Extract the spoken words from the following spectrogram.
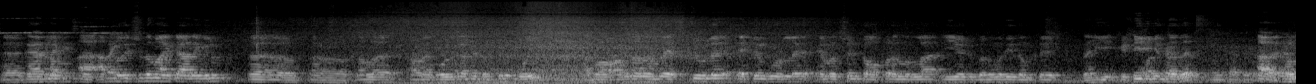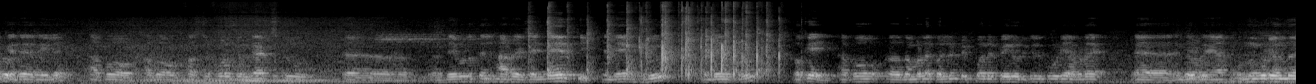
Uh, കാരണം uh, അപ്രതീക്ഷിതമായിട്ടാണെങ്കിലും നമ്മൾ അവിടെ ഗോൾഡ് കാർഡ് ട്രിപ്പിൽ പോയി. അപ്പോൾ അവിടെ നമ്മൾ എസ് ക്യൂൽ ഏറ്റവും കൂടുതൽ എമർഷൻ ടോപ്പർ എന്നുള്ള ഈ ഒരു ബഹുമതി നമുക്ക് നൽകി കിട്ടിയിരിക്കുന്നത് അതെ കാറ്റഗറിയിൽ അപ്പോൾ അപ്പോൾ first of all congrats to ദേവുളത്തിൽ ഹാർഡ്വെയർസ് എന്റെ ടീം എന്റെ ക്രൂ എന്റെ ക്രൂ ഓക്കെ അപ്പോൾ നമ്മളെ കൊല്ലം ഡിപ്പോന്റെ പേര് ഒരിക്കൽ കൂടി അവിടെ എന്താ പറയാ ഒന്നും കൂടി ഒന്ന്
